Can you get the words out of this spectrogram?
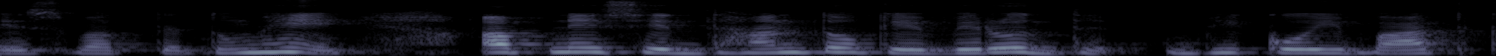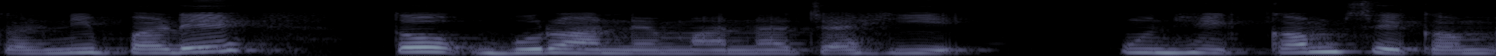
इस वक्त तुम्हें अपने सिद्धांतों के विरुद्ध भी कोई बात करनी पड़े। तो बुरा न मानना चाहिए। उन्हें कम से कम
